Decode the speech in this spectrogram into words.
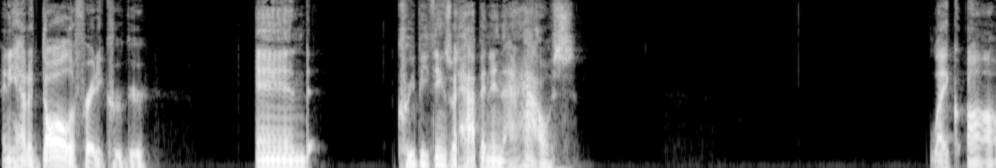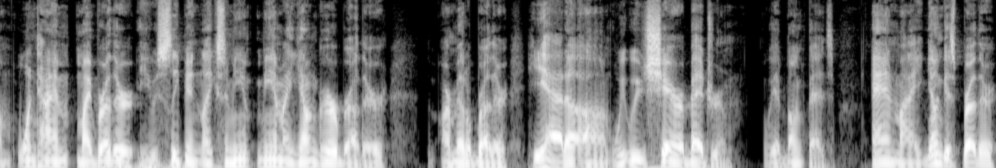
And he had a doll of Freddy Krueger. And creepy things would happen in that house like um one time my brother he was sleeping like so me, me and my younger brother our middle brother he had a um we would share a bedroom we had bunk beds and my youngest brother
